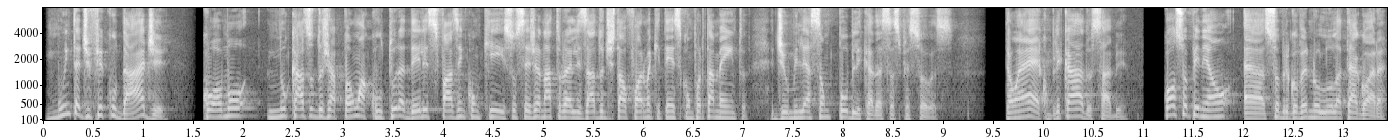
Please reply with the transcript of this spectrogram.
muita dificuldade, como no caso do Japão, a cultura deles fazem com que isso seja naturalizado de tal forma que tem esse comportamento de humilhação pública dessas pessoas. Então é complicado, sabe? Qual a sua opinião uh, sobre o governo Lula até agora?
